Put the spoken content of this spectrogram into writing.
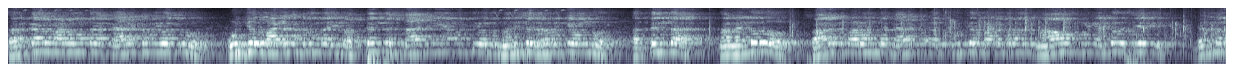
ಸರ್ಕಾರ ಮಾಡುವಂತ ಕಾರ್ಯಕ್ರಮ ಇವತ್ತು ಪೂಜ್ಯರು ಮಾಡ್ಲಿಕ್ಕಂತ ಇದು ಅತ್ಯಂತ ಶ್ಲಾಘನೀಯ ಮತ್ತು ಇವತ್ತು ಮನುಷ್ಯ ಧರ್ಮಕ್ಕೆ ಒಂದು ಅತ್ಯಂತ ನಾವೆಲ್ಲರೂ ಸ್ವಾಗತ ಮಾಡುವಂತ ಕಾರ್ಯಕ್ರಮ ಪೂಜ್ಯರು ಮಾಡ್ಲಿಕ್ಕೆ ನಾವು ನೀವೆಲ್ಲರೂ ಸೇರಿ ಬೆಂಬಲ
